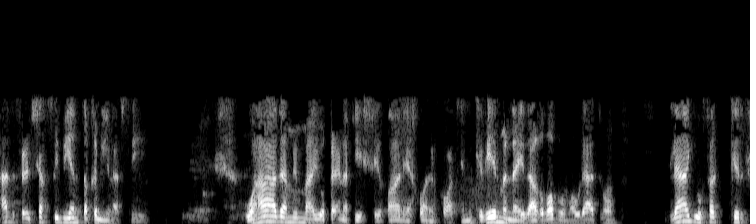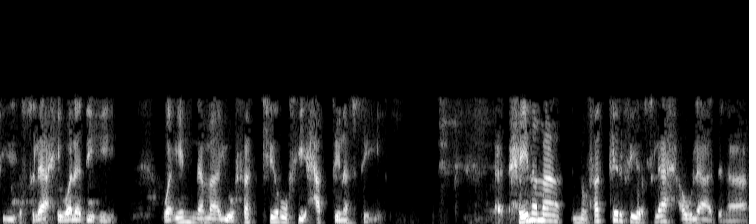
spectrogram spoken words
هذا فعل شخصي بينتقم لنفسه. وهذا مما يوقعنا فيه الشيطان يا اخواني اخواتي من كثير منا إذا أغضبهم أولادهم لا يفكر في إصلاح ولده وإنما يفكر في حق نفسه. حينما نفكر في إصلاح أولادنا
